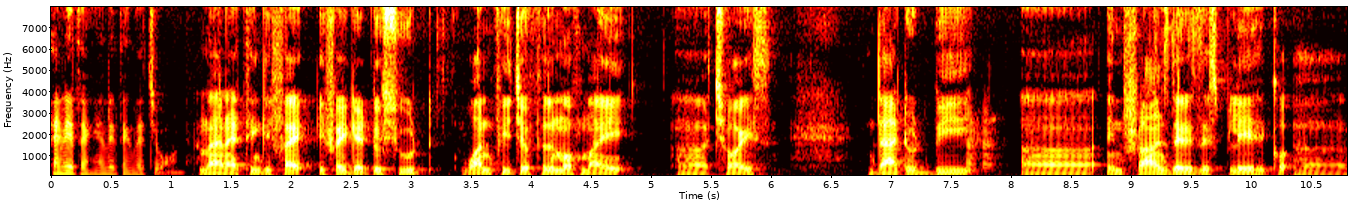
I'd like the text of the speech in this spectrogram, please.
Anything, anything that you want. man i think if i if i get to shoot one feature film of my uh, choice that would be uh, in france there is this place uh,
